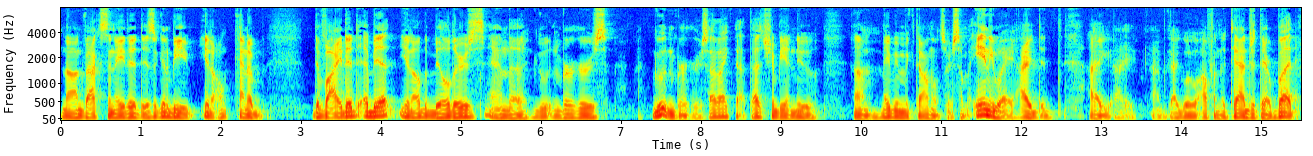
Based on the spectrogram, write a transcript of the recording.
non-vaccinated is it going to be you know kind of divided a bit you know the builders and the gutenbergers gutenbergers i like that that should be a new um, maybe McDonald's or something. Anyway, I did. I, I I go off on a tangent there, but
